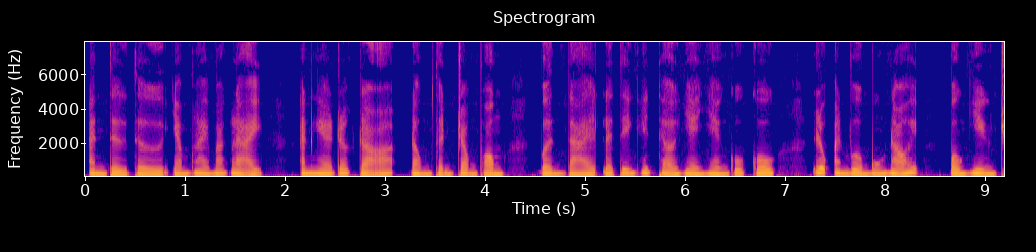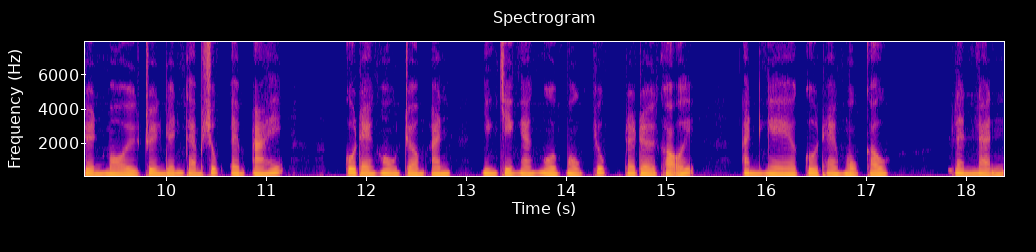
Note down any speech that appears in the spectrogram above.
Anh từ từ nhắm hai mắt lại, anh nghe rất rõ đồng thịnh trong phòng, bên tai là tiếng hít thở nhẹ nhàng của cô. Lúc anh vừa muốn nói, bỗng nhiên trên môi truyền đến cảm xúc êm ái. Cô đang hôn trộm anh, nhưng chỉ ngắn ngủi một chút đã rời khỏi. Anh nghe cô than một câu. Lạnh lạnh,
